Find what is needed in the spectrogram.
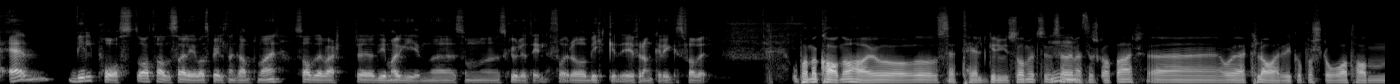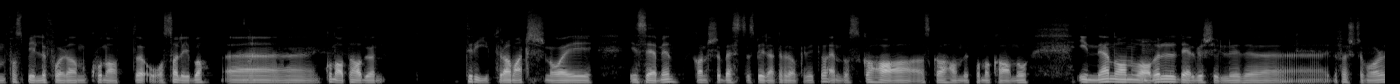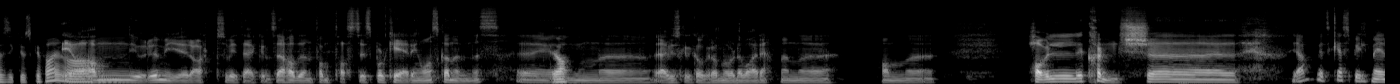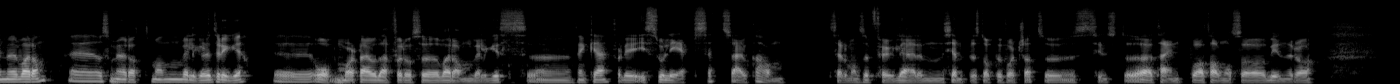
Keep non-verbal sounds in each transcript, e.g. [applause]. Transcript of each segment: jeg, vil påstå at hadde Saliba spilt den kampen her, så hadde det vært de marginene som skulle til for å bikke det i Frankrikes favør. Opamecano har jo sett helt grusom ut, syns jeg, i det mesterskapet her. Eh, og jeg klarer ikke å forstå at han får spille foran Konate og Saliba. Eh, Konate hadde jo en dritbra match nå i, i semien. Kanskje beste spilleren til Frankrike. Og enda skal, ha, skal han Upamecano inn igjen. Og han var vel delvis skyld i det, det første målet, hvis jeg ikke husker feil. Ja, han gjorde mye rart, så vidt jeg kunne se. Hadde en fantastisk blokkering òg, skal nevnes. Eh, Ja. han, eh, jeg husker ikke akkurat når det var, jeg, men eh, han har vel kanskje ja, vet ikke, jeg spilt mer med Varan, eh, som gjør at man velger det trygge. Eh, åpenbart er jo derfor også Varan velges, eh, tenker jeg. fordi isolert sett så er jo ikke han selv om han selvfølgelig er en kjempestopper fortsatt, så syns det er tegn på at han også begynner å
